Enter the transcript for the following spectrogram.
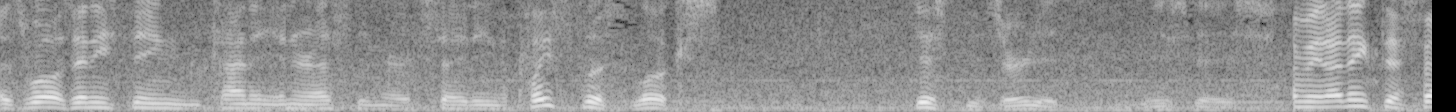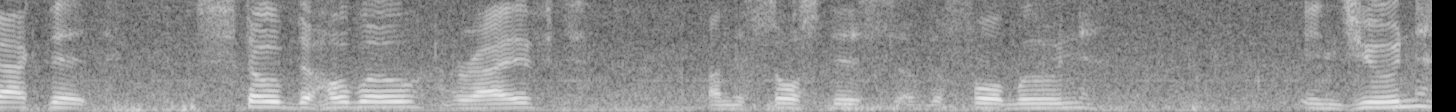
as well as anything kind of interesting or exciting. The place just looks just deserted these days. I mean, I think the fact that Stobe the Hobo arrived on the solstice of the full moon in June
